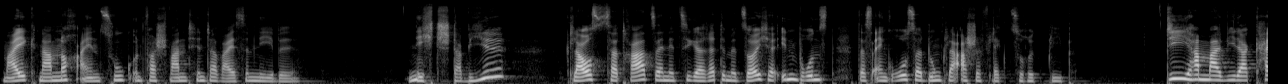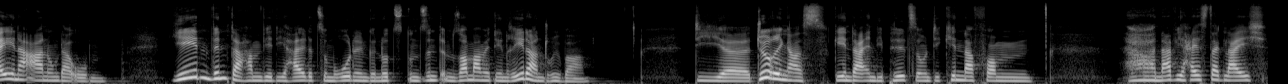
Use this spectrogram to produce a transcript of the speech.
Mike nahm noch einen Zug und verschwand hinter weißem Nebel. Nicht stabil? Klaus zertrat seine Zigarette mit solcher Inbrunst, dass ein großer dunkler Aschefleck zurückblieb. Die haben mal wieder keine Ahnung da oben. Jeden Winter haben wir die Halde zum Rodeln genutzt und sind im Sommer mit den Rädern drüber. Die äh, Döringers gehen da in die Pilze und die Kinder vom, ja, na, wie heißt er gleich?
